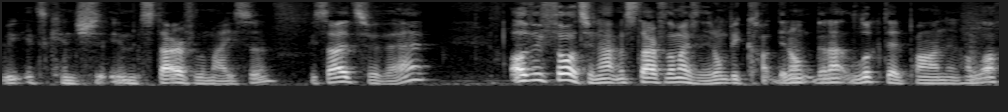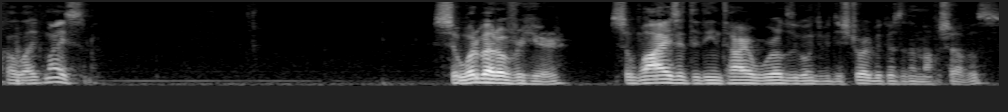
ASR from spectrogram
we, it's mitzvah lemaisa. Besides for that, other thoughts are not mitzvah lemaisa. They don't become. They don't. They're not looked upon in halacha like maisa. So what about over here? So why is it that the entire world is going to be destroyed because of the machshavas?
